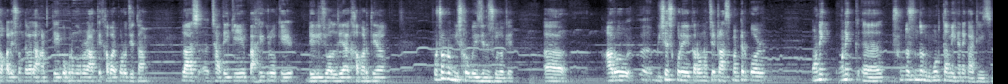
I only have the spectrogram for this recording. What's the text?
সকালে সন্ধ্যাবেলা হাঁটতে, কখনো কখনো রাতে খাবার পরও যেতাম। প্লাস ছাদে গিয়ে পাখিগুলোকে ডেলি জল দেওয়া খাবার দেওয়া প্রচণ্ড মিস করব এই জিনিসগুলোকে। আরও বিশেষ করে কারণ হচ্ছে ট্রান্সপ্লান্টের পর অনেক অনেক সুন্দর সুন্দর মুহূর্ত আমি এখানে কাটিয়েছি,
